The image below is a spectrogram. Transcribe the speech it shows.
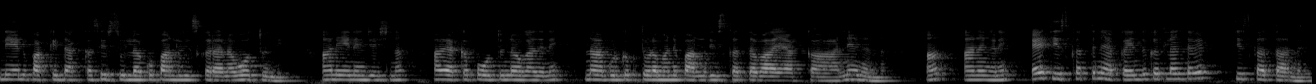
నేను పక్కింటి అక్క సిరిసుల్లకు పండ్లు తీసుకురానా పోతుంది. ఆ నేనేం చేసిన? అవి అక్క పోతున్నావు కదనే నా గుడికి తొడమని పండ్లు తీసుకొస్తావా ఆ అక్క అని నేనన్నా అనగానే ఏ తీసుకొస్తానే అక్క ఎందుకు అట్లా అంటవే? తీసుకొస్తా అన్నది.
